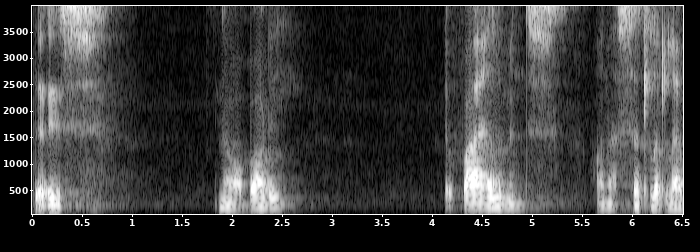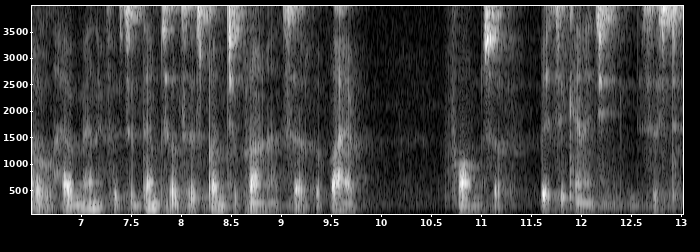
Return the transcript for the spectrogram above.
There is in our body, the five elements on a subtler level have manifested themselves as panchapranas, as the five forms of basic energy in the system.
